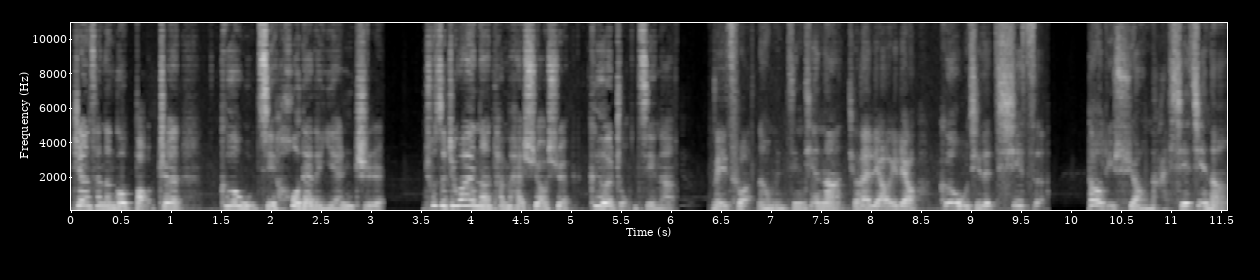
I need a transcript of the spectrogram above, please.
这样才能够保证歌舞伎后代的颜值。除此之外呢，他们还需要学各种技能。没错，那我们今天呢，就来聊一聊歌舞伎的妻子到底需要哪些技能。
